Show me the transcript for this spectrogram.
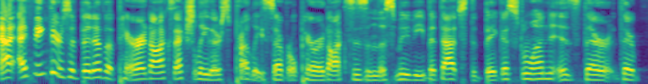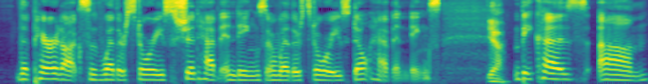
I, I think there's a bit of a paradox. Actually, there's probably several paradoxes in this movie, but that's the biggest one. Is there there the paradox of whether stories should have endings or whether stories don't have endings? Yeah. Because um,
